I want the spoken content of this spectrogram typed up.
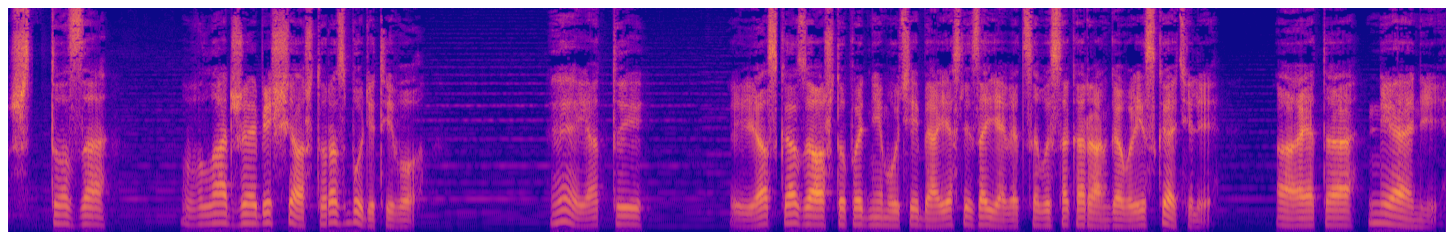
Что за... Влад же обещал, что разбудит его. «Эй, а ты...» «Я сказал, что подниму тебя, если заявятся высокоранговые искатели. А это не они»,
